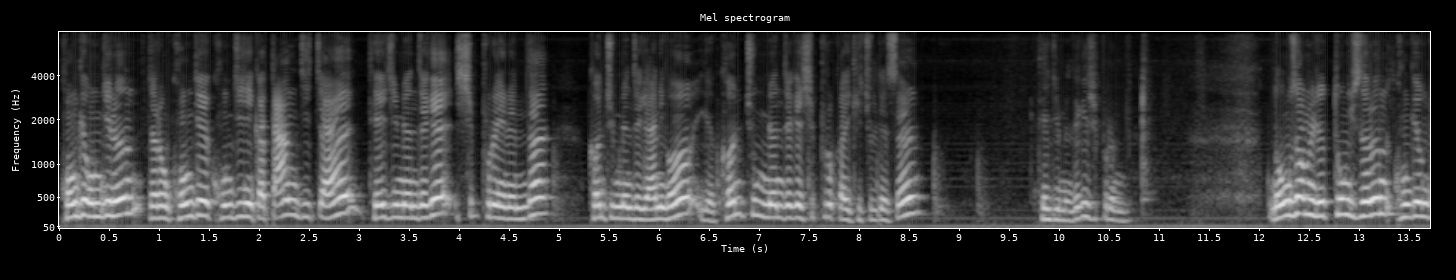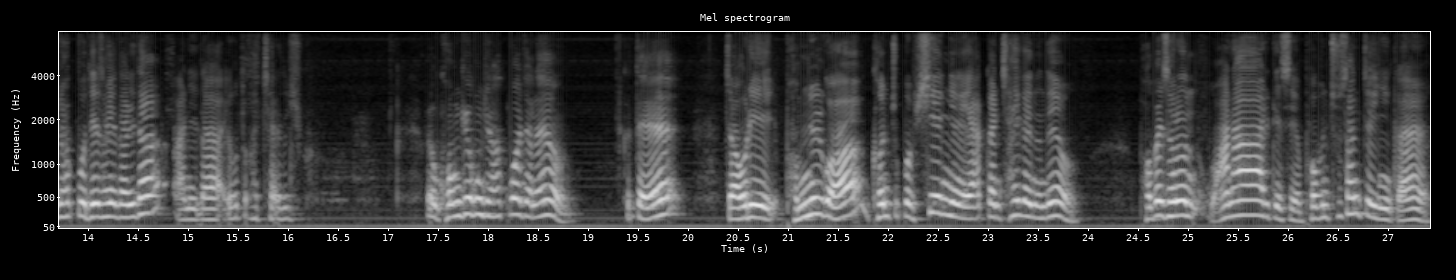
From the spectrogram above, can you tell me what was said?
공개공지는 저런 공개 공지니까 땅 짓자 대지 면적의 10% 이내입니다. 건축 면적이 아니고 이게 건축 면적의 10%까지 기출됐어요. 대지 면적의 10%입니다. 농수산물 유통시설은 공개공지 확보 대상이 아니다? 아니다. 이것도 같이 알아두시고 그리고 공개공지를 확보하잖아요. 그때 자 우리 법률과 건축법 시행령에 약간 차이가 있는데요. 법에서는 완화 이렇게 써요. 법은 추상적이니까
